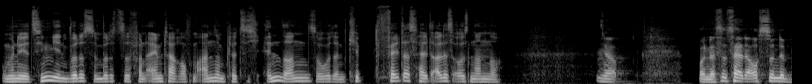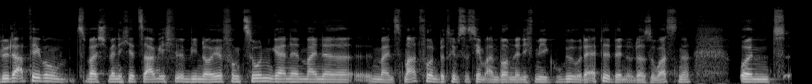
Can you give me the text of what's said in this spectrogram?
Und wenn du jetzt hingehen würdest, dann würdest du das von einem Tag auf den anderen plötzlich ändern, so, dann kippt, fällt das halt alles auseinander. Ja. Und das ist halt auch so eine blöde Abwägung. Zum Beispiel, wenn ich jetzt sage, ich will irgendwie neue Funktionen gerne in, meine, in mein Smartphone-Betriebssystem anbauen, wenn ich irgendwie Google oder Apple bin oder sowas. Ne? Und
